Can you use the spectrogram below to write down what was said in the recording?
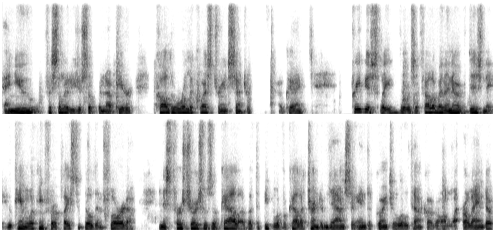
a new facility just opened up here called the World Equestrian Center. Okay, previously, there was a fellow by the name of Disney who came looking for a place to build in Florida. And his first choice was Ocala, but the people of Ocala turned him down. So he ended up going to a little town called Orlando,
